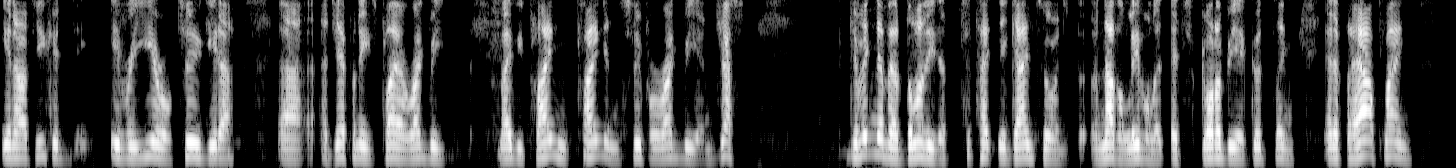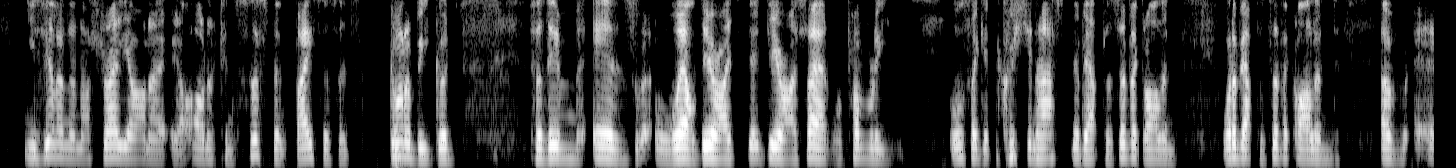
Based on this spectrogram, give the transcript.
You know, if you could every year or two get a uh, a Japanese player rugby maybe playing playing in Super Rugby and just giving them the ability to, to take their game to an, another level, it, has got to be a good thing. And if they are playing New Zealand and Australia on a on a consistent basis, it's got to be good for them as well. Dare I dare I say it? We'll probably also get the question asked about Pacific Island. What about Pacific Island of uh,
